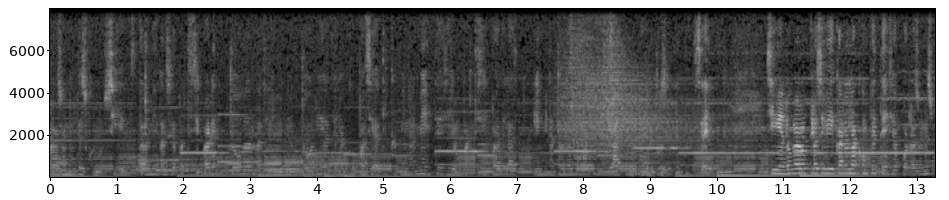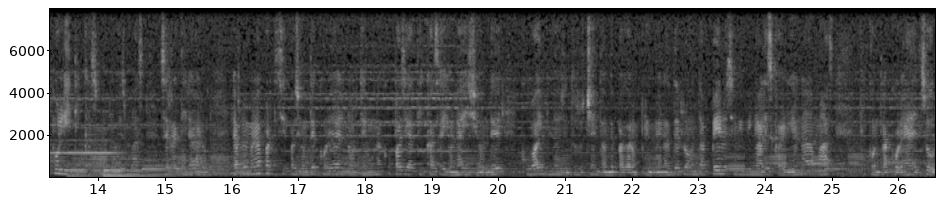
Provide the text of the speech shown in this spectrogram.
por razones desconocidas, tras negarse a participar en todas las eliminatorias de la Copa Asiática. Finalmente decidieron participar de las eliminatorias del Mundial en 1976. Si bien lograron clasificar a la competencia por razones políticas, una vez más se retiraron. La primera participación de Corea del Norte en una Copa Asiática se dio en la edición de Cuba en 1980, donde pasaron primeras de ronda, pero en semifinales caerían nada más que contra Corea del Sur.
